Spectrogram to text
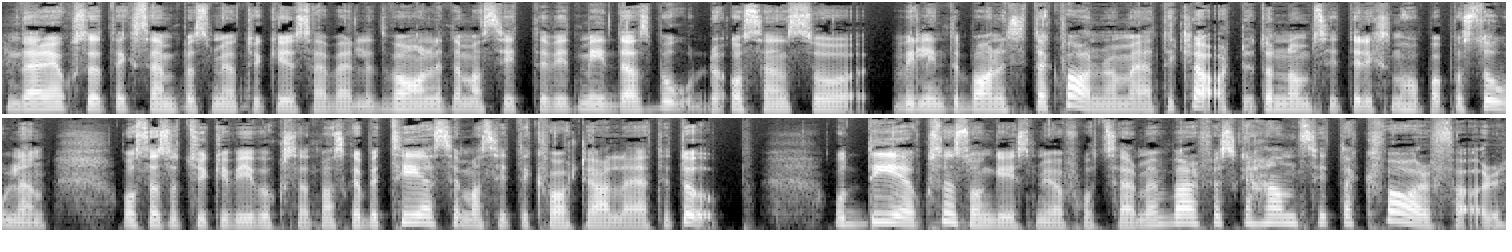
Det här är också ett exempel som jag tycker är så väldigt vanligt när man sitter vid ett middagsbord och sen så vill inte barnen sitta kvar när de äter klart, utan de sitter liksom och hoppar på stolen. Och sen så tycker vi vuxna att man ska bete sig, man sitter kvar till alla har ätit upp. Och Det är också en sån grej som jag har fått så här, men varför ska han sitta kvar för?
